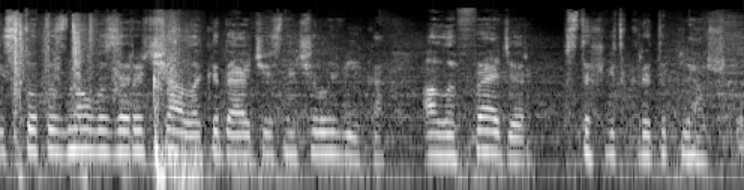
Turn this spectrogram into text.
істота знову заричала, кидаючись на чоловіка, але Федір встиг відкрити пляшку.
